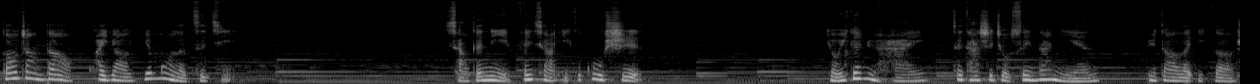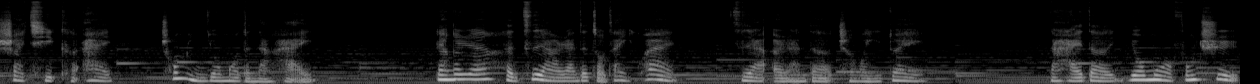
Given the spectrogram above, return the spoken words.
高涨到快要淹没了自己。想跟你分享一个故事。有一个女孩，在她十九岁那年，遇到了一个帅气可爱、聪明幽默的男孩。两个人很自然而然地走在一块，自然而然地成为一对。男孩的幽默风趣。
